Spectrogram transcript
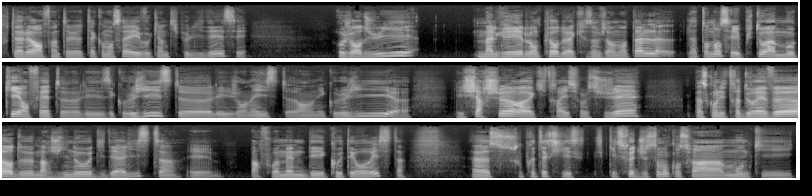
tout à l'heure, enfin, tu as, commencé à évoquer un petit peu l'idée, c'est aujourd'hui, malgré l'ampleur de la crise environnementale, la tendance est plutôt à moquer en fait euh, les écologistes, euh, les journalistes en écologie, euh, les chercheurs qui travaillent sur le sujet, parce qu'on les traite de rêveurs, de marginaux, d'idéalistes et parfois même d'éco-terroristes, sous prétexte qu'ils souhaitent justement construire un monde qui,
